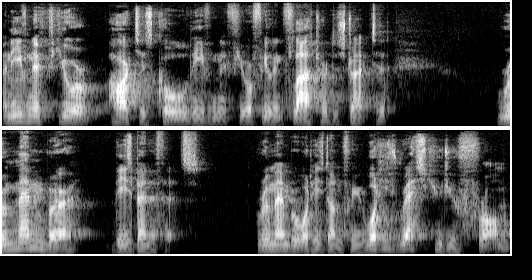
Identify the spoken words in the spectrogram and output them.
And even if your heart is cold, even if you're feeling flat or distracted, remember these benefits. Remember what He's done for you, what He's rescued you from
